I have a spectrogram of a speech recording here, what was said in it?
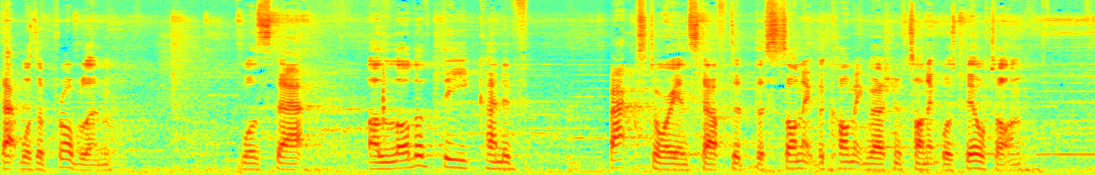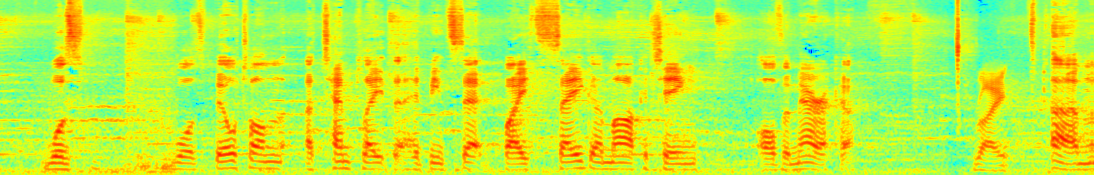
that was a problem was that a lot of the kind of backstory and stuff that the Sonic, the comic version of Sonic, was built on, was was built on a template that had been set by Sega Marketing of America, right. um,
